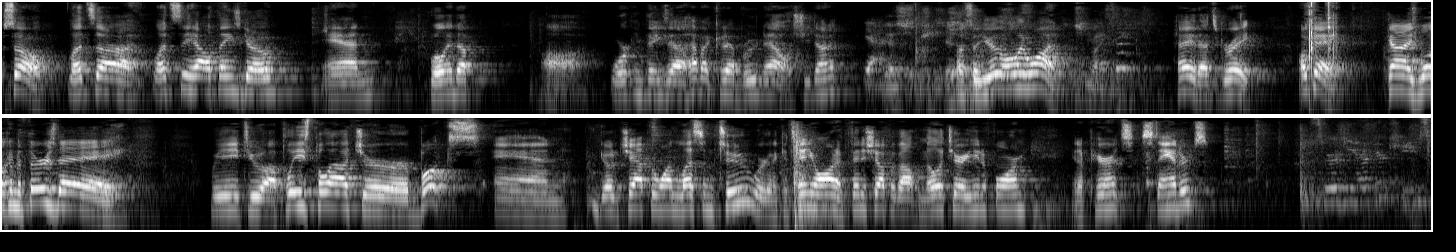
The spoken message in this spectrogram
So let's uh, let's see how things go, and we'll end up uh, working things out. How about Cadet Brudenell? Has she done it? Yeah. Yes, she Oh, so you're the only one. Hey, that's great. Okay, guys, welcome to Thursday. We need to uh, please pull out your books and go to chapter one, lesson two. We're going to continue on and finish up about the military uniform and appearance standards. Sir, do you have your keys?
